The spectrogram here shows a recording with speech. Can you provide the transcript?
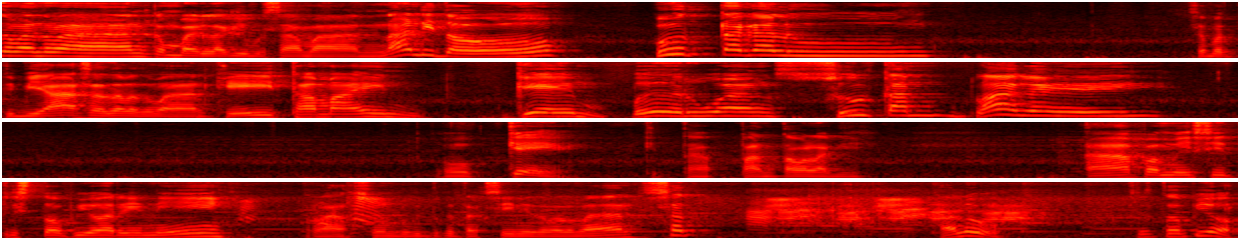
teman-teman, kembali lagi bersama Nandito Hutagalung. Seperti biasa teman-teman, kita main game beruang Sultan lagi Oke, kita pantau lagi. Apa misi Tristopio hari ini? Langsung begitu kita sini teman-teman. Set. Halo, Tristopio.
